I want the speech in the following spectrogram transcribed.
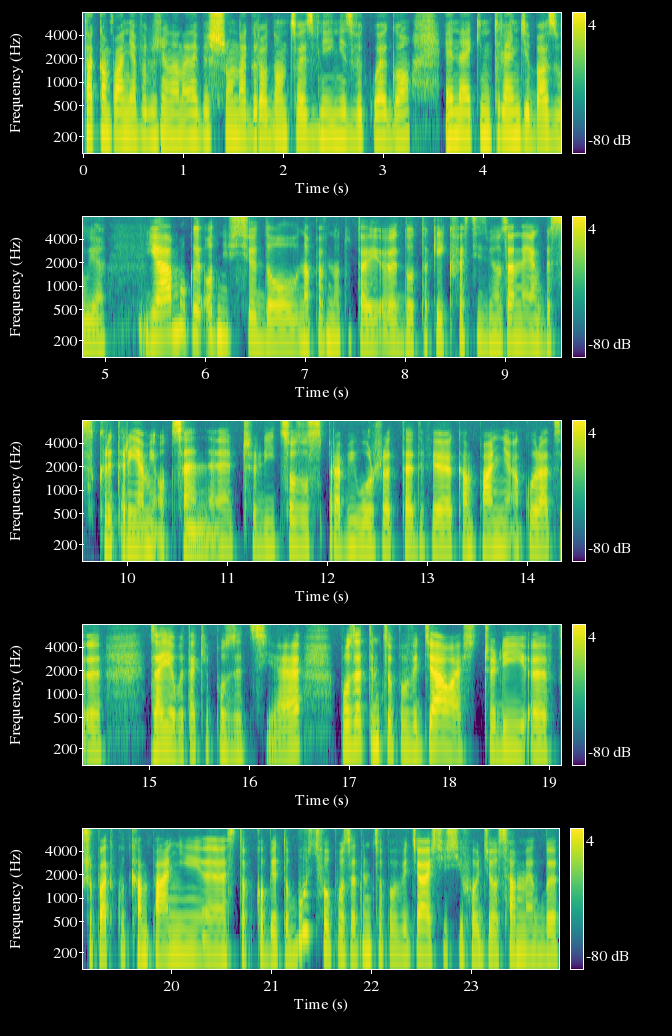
ta kampania wyróżniona najwyższą nagrodą, co jest w niej niezwykłego, na jakim trendzie bazuje? Ja mogę odnieść się do na pewno tutaj e, do takiej kwestii związanej jakby z kryteriami oceny, czyli co sprawiło, że te dwie kampanie akurat e, zajęły takie pozycje. Poza tym, co powiedziałaś, czyli e, w przypadku kampanii Stop Kobietobójstwo, poza tym, co powiedziałaś, jeśli chodzi o same jakby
